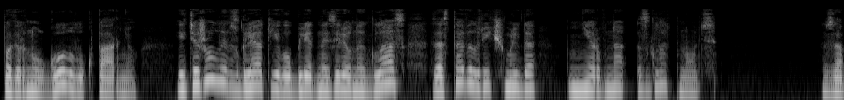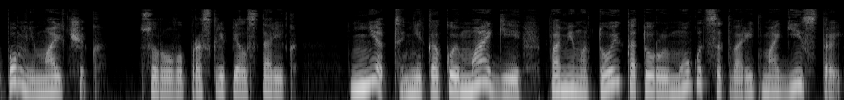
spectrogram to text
повернул голову к парню, и тяжелый взгляд его бледно-зеленых глаз заставил Ричмольда нервно сглотнуть. «Запомни, мальчик», — сурово проскрипел старик, — «нет никакой магии, помимо той, которую могут сотворить магистры».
